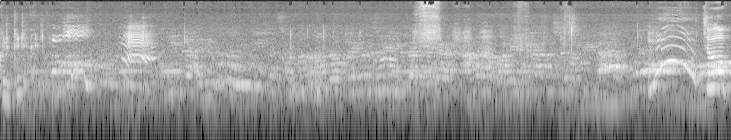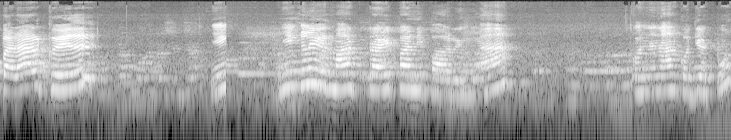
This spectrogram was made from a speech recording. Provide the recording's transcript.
குடு, குடு, குடு. ம், சூப்பரா இருக்கு. நீங்களும் இது மாதிரி ட்ரை பண்ணி பாருங்க. கொஞ்ச நேரம் கொதியட்டும்.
